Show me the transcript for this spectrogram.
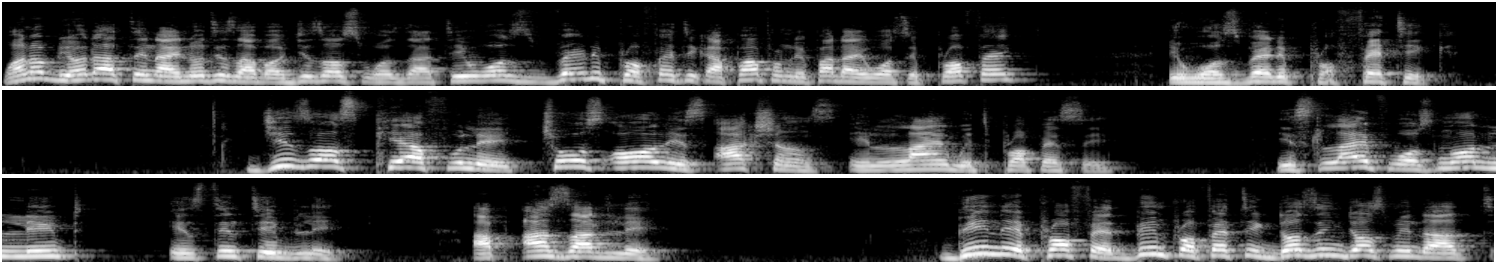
One of the other things I noticed about Jesus was that he was very prophetic. Apart from the fact that he was a prophet, he was very prophetic. Jesus carefully chose all his actions in line with prophecy. His life was not lived instinctively, haphazardly. Being a prophet, being prophetic doesn't just mean that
